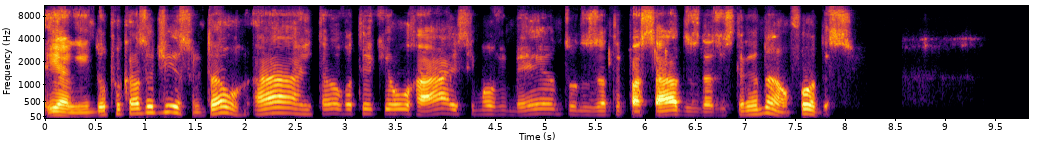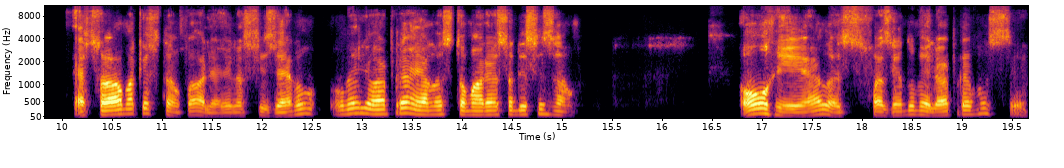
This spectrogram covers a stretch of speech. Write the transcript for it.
E é lindo por causa disso. Então, ah, então eu vou ter que honrar esse movimento dos antepassados das estrelas. Não, foda-se. É só uma questão. Olha, elas fizeram o melhor para elas, tomaram essa decisão. Honre elas fazendo o melhor para você.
